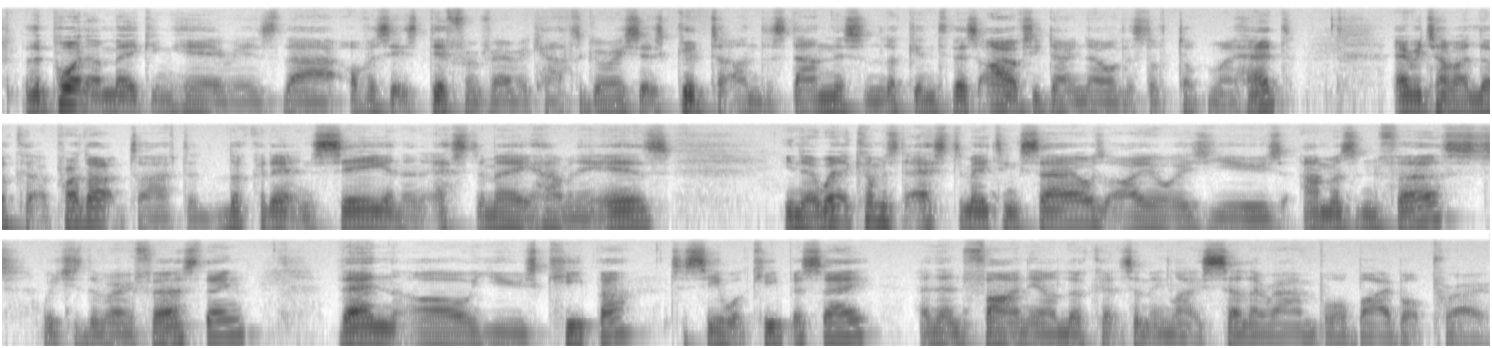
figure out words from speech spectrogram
but the point I'm making here is that obviously it's different for every category, so it's good to understand this and look into this. I obviously don't know all this off the top of my head. Every time I look at a product, I have to look at it and see and then estimate how many it is. You know, when it comes to estimating sales, I always use Amazon first, which is the very first thing. Then I'll use Keepa to see what Keepa say, and then finally I'll look at something like SellerAmp or Buybot Pro.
